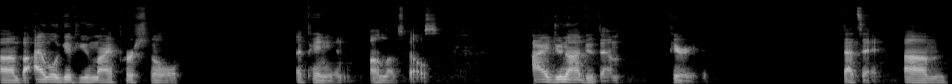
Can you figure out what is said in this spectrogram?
Um, but I will give you my personal opinion on love spells. I do not do them, period. That's it. Um,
